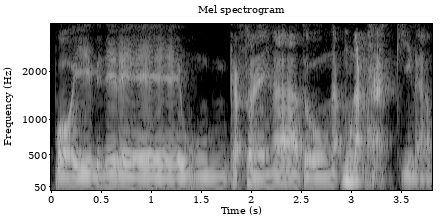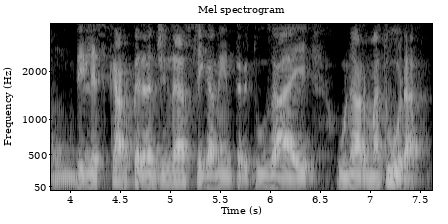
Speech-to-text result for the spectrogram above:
puoi vedere un cartone animato, una, una macchina, un, delle scarpe da ginnastica mentre tu hai un'armatura.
